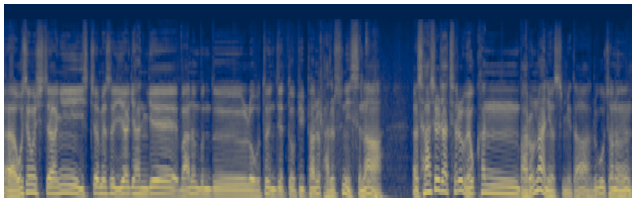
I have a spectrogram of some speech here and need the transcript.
아, 오세훈 시장이 이 시점에서 이야기한 게 많은 분들로부터 이제 또 비판을 받을 수는 있으나 사실 자체를 왜곡한 발언은 아니었습니다. 그리고 저는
